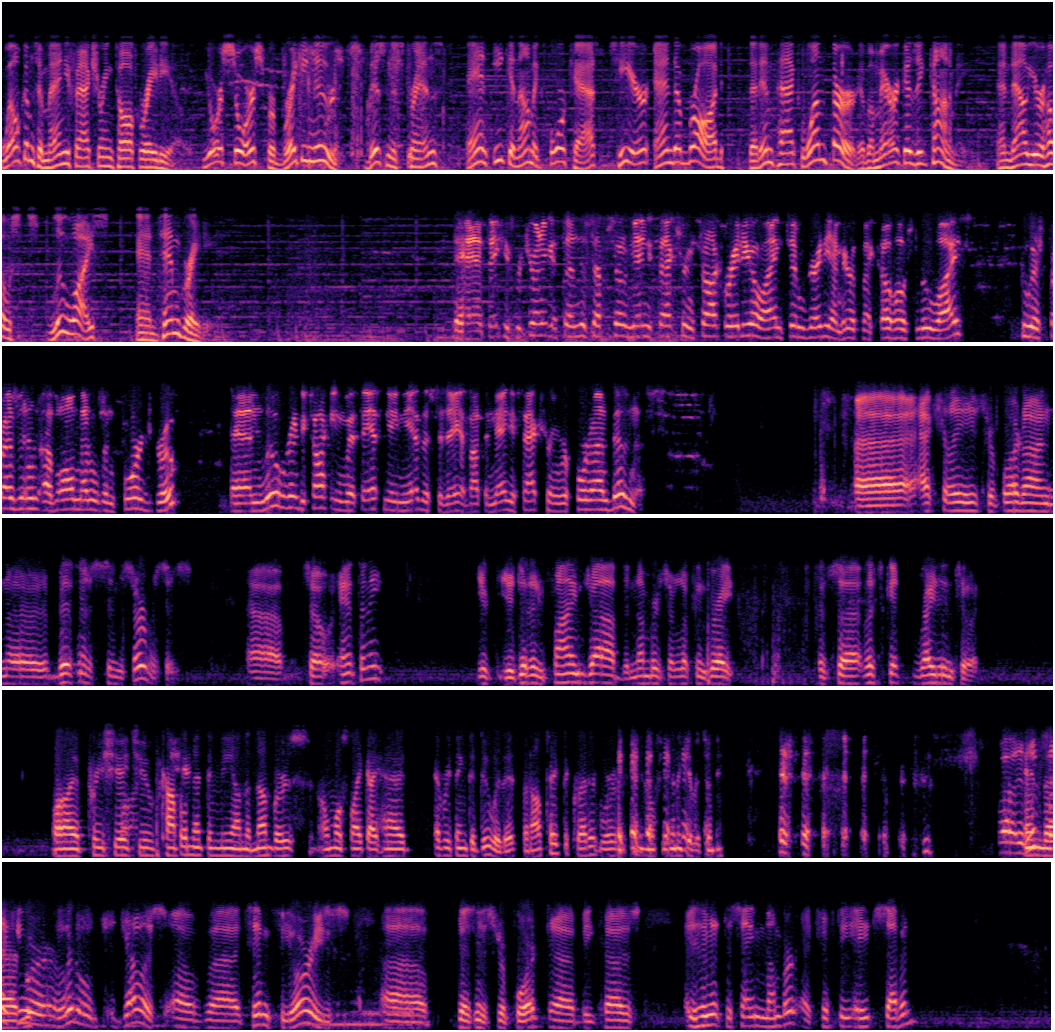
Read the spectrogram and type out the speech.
Welcome to Manufacturing Talk Radio, your source for breaking news, business trends, and economic forecasts here and abroad that impact one third of America's economy. And now, your hosts, Lou Weiss and Tim Grady. And thank you for joining us on this episode of Manufacturing Talk Radio. I'm Tim Grady. I'm here with my co host, Lou Weiss, who is president of All Metals and Forge Group. And Lou, we're going to be talking with Anthony Nieves today about the manufacturing report on business. Uh, actually, it's report on uh, business and services. Uh, so, Anthony, you you did a fine job. The numbers are looking great. Let's uh, let's get right into it. Well, I appreciate you complimenting me on the numbers, almost like I had everything to do with it. But I'll take the credit where you know if you're going to give it to me. well, it And, looks uh, like you were a little jealous of uh, Tim Fiore's uh, business report uh, because isn't it the same number at fifty-eight seven?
